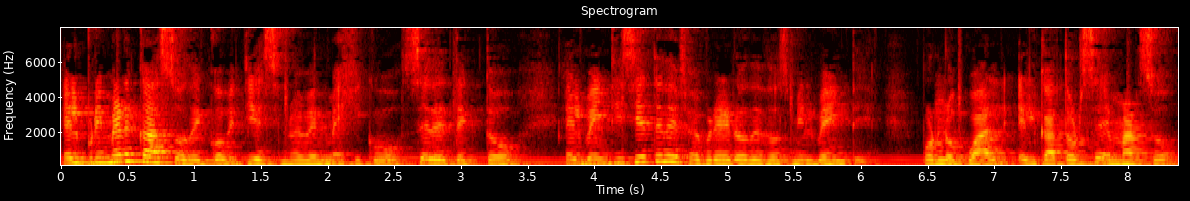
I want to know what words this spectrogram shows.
El primer caso de COVID-19 en México se detectó el 27 de febrero de 2020, por lo cual el 14 de marzo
